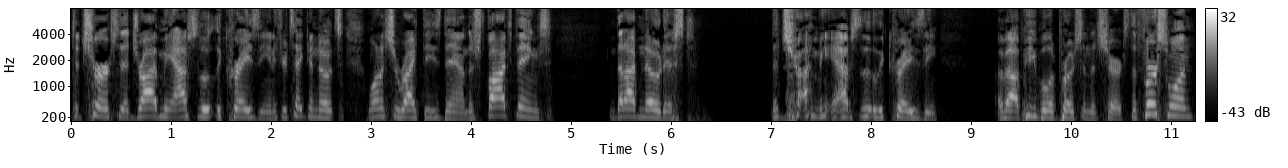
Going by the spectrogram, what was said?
to church that drive me absolutely crazy. And if you're taking notes, why don't you write these down? There's five things that I've noticed that drive me absolutely crazy about people approaching the church. The first one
